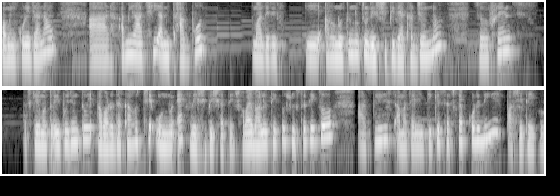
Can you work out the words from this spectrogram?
কমেন্ট করে জানাও। আর আমি আছি, আমি থাকব তোমাদেরকে আরও নতুন নতুন রেসিপি দেখার জন্য। সো ফ্রেন্ডস আজকের মতো এই পর্যন্তই। আবারও দেখা হচ্ছে অন্য এক রেসিপির সাথে। সবাই ভালো থেকো, সুস্থ থেকো। আর প্লিজ আমার চ্যানেলটিকে সাবস্ক্রাইব করে দিয়ে পাশে থেকো।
